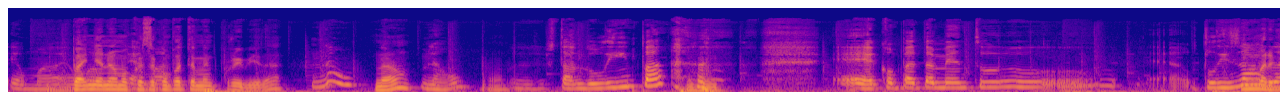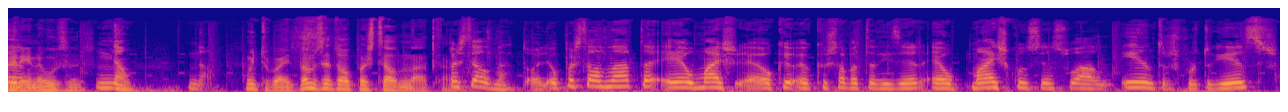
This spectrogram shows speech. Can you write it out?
É uma, é Banha não é uma coisa completamente proibida? Não, Não? não. Eh, Estando limpa, Uhum. é completamente uh, é, E utilizada. margarina usas? Não, não. Muito bem, vamos então ao pastel de nata. Pastel de nata. Olha, o pastel de nata é o mais, é o que, é o que eu estava a dizer, é o mais consensual entre os portugueses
